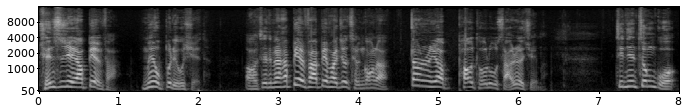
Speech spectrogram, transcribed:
全世界要变法，没有不流血的哦。在这边，他变法，变法就成功了，当然要抛头颅洒热血嘛。今天中国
